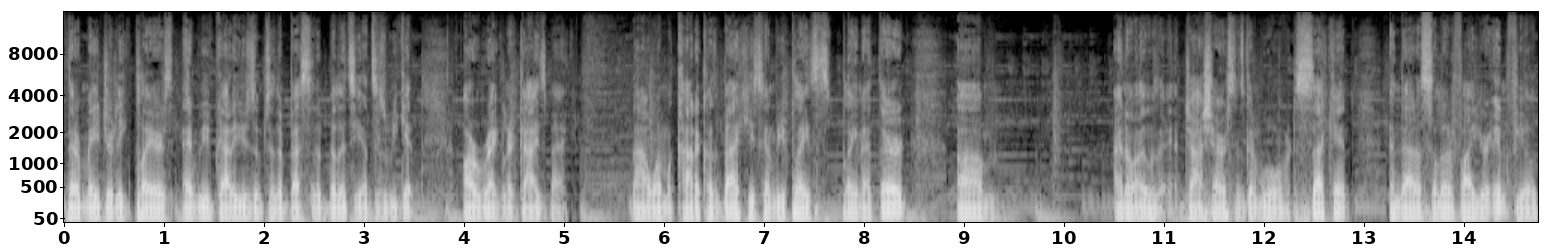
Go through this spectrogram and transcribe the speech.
they're major league players, and we've got to use them to the best of ability until we get our regular guys back. Now, when Moncada comes back, he's going to be playing playing at third. Um, I know it was Josh Harrison's going to move over to second, and that'll solidify your infield.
